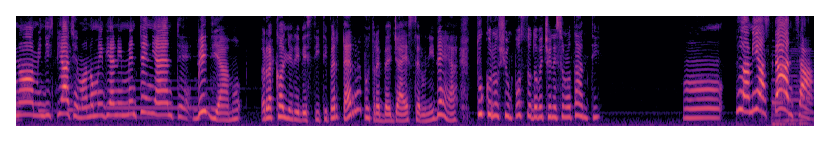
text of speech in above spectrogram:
No, mi dispiace, ma non mi viene in mente niente. Vediamo. Raccogliere i vestiti per terra potrebbe già essere un'idea. Tu conosci un posto dove ce ne sono tanti? Mm, La mia stanza!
